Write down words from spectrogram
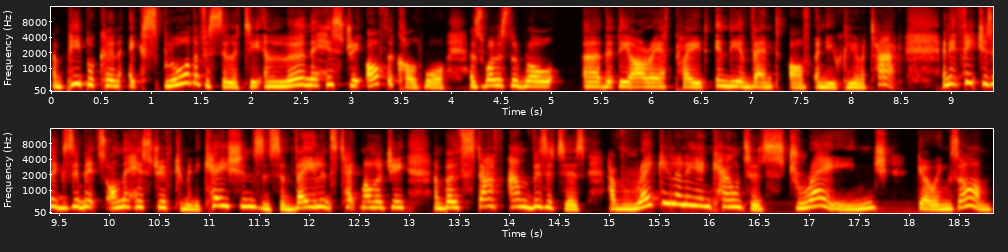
and people can explore the facility and learn the history of the Cold War, as well as the role uh, that the RAF played in the event of a nuclear attack. And it features exhibits on the history of communications and surveillance technology, and both staff and visitors have regularly encountered strange goings on.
